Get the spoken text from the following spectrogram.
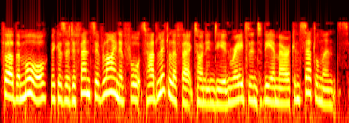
Furthermore, because a defensive line of forts had little effect on Indian raids into the American settlements,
